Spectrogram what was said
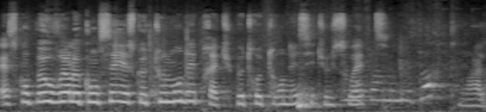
Est-ce qu'on peut ouvrir le conseil? Est-ce que tout le monde est prêt? Tu peux te retourner si tu le souhaites. Voilà.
